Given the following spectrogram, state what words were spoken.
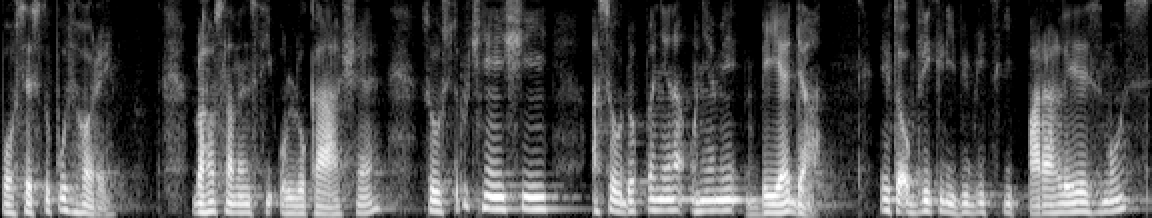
po sestupu z hory. Blahoslavenství u Lukáše jsou stručnější a jsou doplněna o němi běda. Je to obvyklý biblický paralelismus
